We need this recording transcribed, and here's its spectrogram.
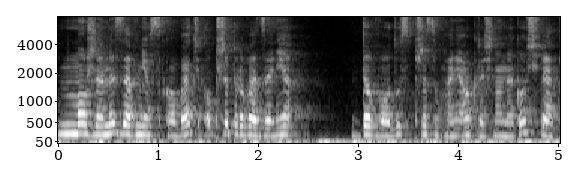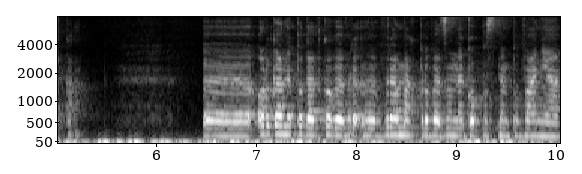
możemy zawnioskować o przeprowadzenie dowodu z przesłuchania określonego świadka. E, Organy podatkowe w, w ramach prowadzonego postępowania,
